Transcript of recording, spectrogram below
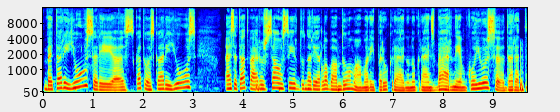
bet arī jūs, arī skatos, kā arī jūs esat atvēruši savu sirdi un arī ar labām domām arī par Ukrainu un Ukrainas bērniem. Ko jūs darat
